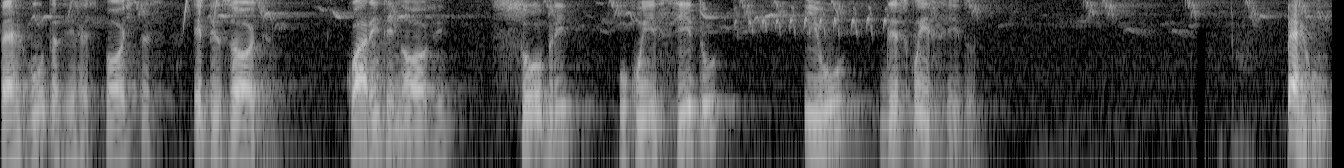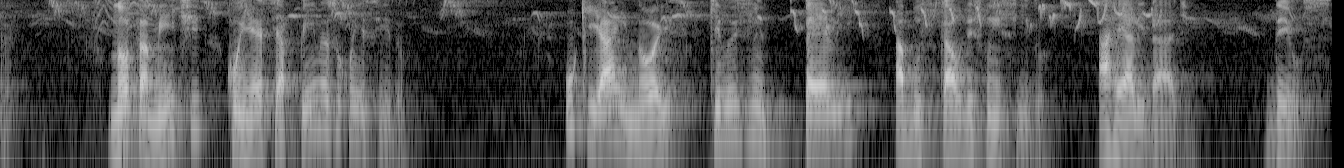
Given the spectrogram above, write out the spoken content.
Perguntas e Respostas, episódio 49, sobre o conhecido e o desconhecido. Pergunta: Nossa mente conhece apenas o conhecido. O que há em nós que nos impele a buscar o desconhecido, a realidade, Deus.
